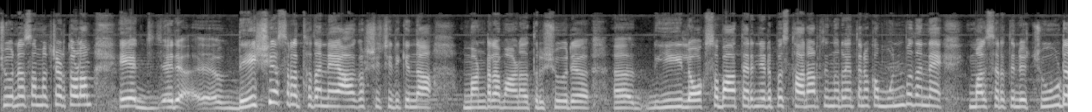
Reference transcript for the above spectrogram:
തൃശ്ശൂരിനെ സംബന്ധിച്ചിടത്തോളം ദേശീയ ശ്രദ്ധ തന്നെ ആകർഷിച്ചിരിക്കുന്ന മണ്ഡലമാണ് തൃശ്ശൂർ ഈ ലോക്സഭാ തെരഞ്ഞെടുപ്പ് സ്ഥാനാർത്ഥി നിർണയത്തിനൊക്കെ മുൻപ് തന്നെ മത്സരത്തിന്റെ ചൂട്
